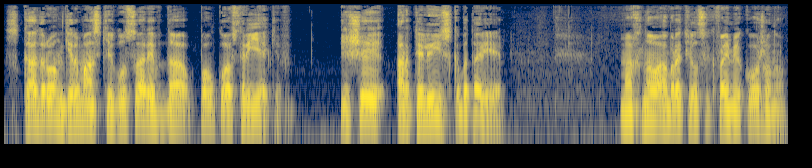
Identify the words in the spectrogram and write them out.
скадрон германских гусарев да полку австрияков еще и артиллерийская батарея. Махно обратился к Фоме Кожину.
